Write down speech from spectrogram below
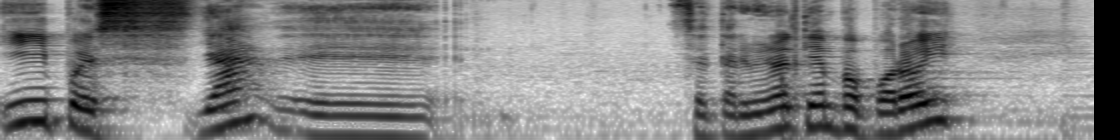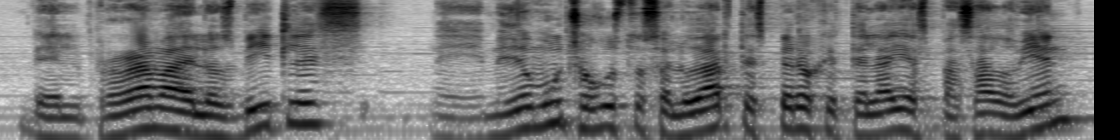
Y pues ya eh, se terminó el tiempo por hoy del programa de los Beatles. Eh, me dio mucho gusto saludarte, espero que te la hayas pasado bien.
